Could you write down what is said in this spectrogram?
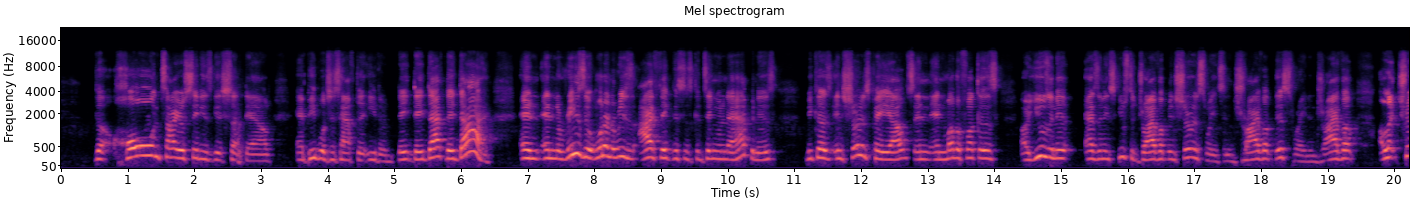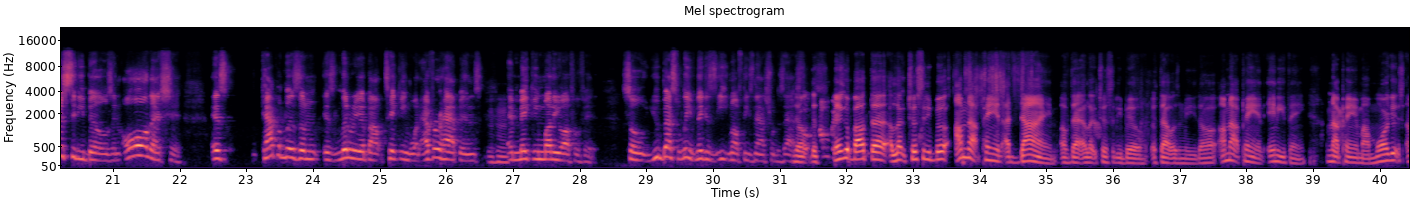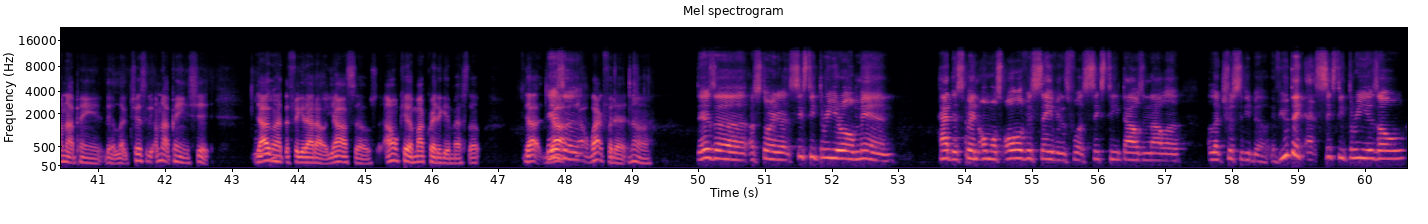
the whole entire cities get shut down and people just have to either they they die they die. And and the reason one of the reasons I think this is continuing to happen is because insurance payouts and and motherfuckers are using it as an excuse to drive up insurance rates and drive up this rate and drive up electricity bills and all that shit. Is capitalism is literally about taking whatever happens Mhm. and making money off of it. So you best believe niggas is eating off these natural disasters. Yo, the thing about that electricity bill, I'm not paying a dime of that electricity bill if that was me, dog. I'm not paying anything. I'm not paying my mortgage. I'm not paying the electricity. I'm not paying shit. Y'all gonna have to figure that out yourselves. I don't care if my credit get messed up. Y'all, There's y'all, a- y'all whack for that. No. There's a, a story that a 63 year old man had to spend almost all of his savings for a $16,000 electricity bill. If you think at 63 years old,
